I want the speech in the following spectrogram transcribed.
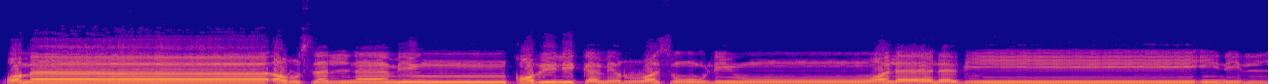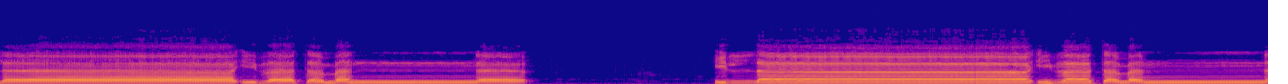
وما ارسلنا من قبلك من رسول ولا نبي الا اذا تمنى إلا إذا تمنى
